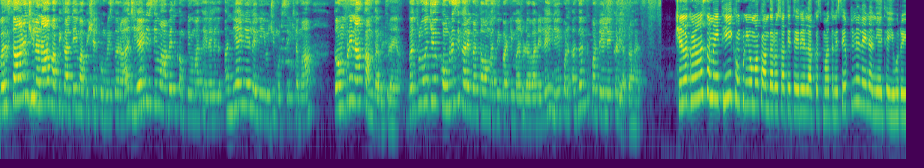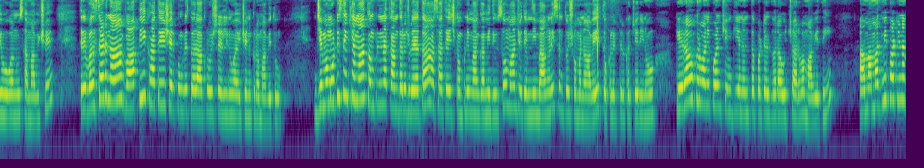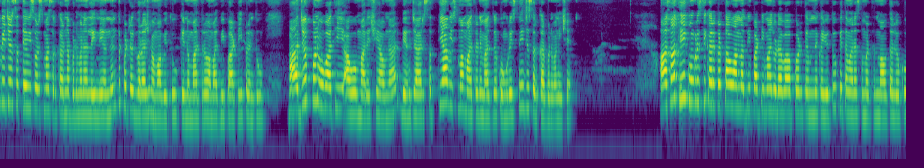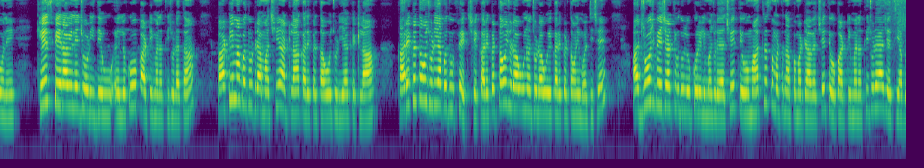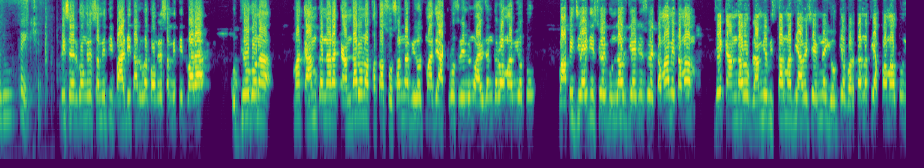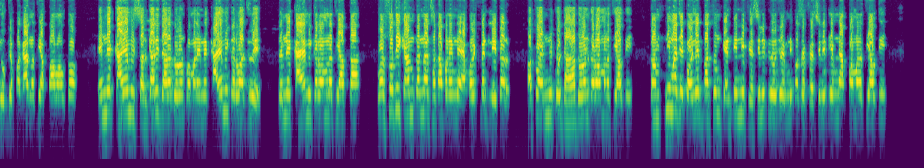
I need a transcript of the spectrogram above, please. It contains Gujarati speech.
વલસાડ જિલ્લાના વાપી ખાતે વાપી શહેર કોંગ્રેસ દ્વારા જીઆઈડીસીમાં આવેલ કંપનીઓમાં થઈ રહેલ અન્યાયને લઈને યોજી મોટી સંખ્યામાં કંપનીના કામદારો જોડાયા. ગતરોજ કોંગ્રેસી કાર્યકર્તાઓ આમ આદમી પાર્ટીમાં જોડાવાને લઈને પણ અનંત પટેલે કર્યા પ્રહાર. છેલ્લા ઘણા સમયથી કંપનીઓમાં કામદારો સાથે થઈ રહેલા અકસ્માત અને સેફટીને લઈને અન્યાય થઈ રહ્યો હોવાનું સામાવ્યું છે. ત્યારે વલસાડના વાપી ખાતે શહેર કોંગ્રેસ દ્વારા આક્રોશ રેલીનું આયોજન કરવામાં આવ્યું હતું. જેમાં મોટી સંખ્યામાં કંપનીના કામદારો જોડાયા હતા. આ સાથે જ કંપનીમાં આગામી દિવસોમાં જો તેમની માંગણી સંતોષવામાં ન આવે, તો કલેક્ટર કચેરીનો ઘેરાવ કરવાની પણ ચીમકી અનંત પટેલ દ્વારા ઉચ્ચારવામાં આવી હતી. આમ આમ આદમી પાર્ટીના બે હજાર સત્યાવીસ વર્ષમાં સરકારના બનવાના લઈને અનંત પટેલ દ્વારા જણાવ્યું હતું કે ન માત્ર આમ આદમી પાર્ટી, પરંતુ ભાજપ પણ હોવાથી આવો મારે છે આવનાર બે હજાર સત્યાવીસમાં માત્ર ને માત્ર કોંગ્રેસની જ સરકાર બનવાની છે. આ સાથે કોંગ્રેસી કાર્યકર્તાઓ આમ આદમી પાર્ટીમાં જોડાવા પર તેમને કહ્યું હતું કે તમારા સમર્થનમાં આવતા લોકોને ખેસ પહેરાવીને જોડી દેવું એ લોકો પાર્ટીમાં નથી જોડાતા. પાર્ટીમાં બધું ડ્રામા છે, આટલા કાર્યકર્તાઓ જોડ્યા કેટલા? કાર્યકર્તાઓ જોડ્યા બધું ફેક છે, કાર્યકર્તાઓ જોડાવવું ન જોડાવવું એ કાર્યકર્તાઓની મરજી છે. આજ રોજ બે હજારથી વધુ લોકો રેલીમાં જોડાયા છે, તેઓ માત્ર સમર્થન આપવા માટે આવ્યા છે, તેઓ પાર્ટીમાં નથી જોડાયા, જેથી આ બધું ફેક છે. શહેર કોંગ્રેસ સમિતિ, પારડી તાલુકા કોંગ્રેસ સમિતિ દ્વારા ઉદ્યોગોના માં કામ કરનારા કામદારોના થતા શોષણના વિરોધમાં આજે આક્રોશ રેલીનું આયોજન કરવામાં આવ્યું હતું. વાપી જીઆઈડીસી હોય, ગુંડલાવ જીઆઈડીસી હોય, તમામે તમામ જે કામદારો ગ્રામ્ય વિસ્તારમાંથી આવે છે, એમને યોગ્ય વળતર નથી આપવામાં આવતું, યોગ્ય પગાર નથી આપવામાં આવતો. એમને કાયમી સરકારી ધારાધોરણ પ્રમાણે એમને કાયમી કરવા જોઈએ, તો એમને કાયમી કરવામાં નથી આપતા. વર્ષોથી કામ કરનાર છતાં પણ એમને એપોઇન્ટમેન્ટ લેટર અથવા એમની કોઈ ધારાધોરણ કરવામાં નથી આવતી. કંપનીમાં જે ટોયલેટ બાથરૂમ કેન્ટીનની ફેસિલિટી હોય છે, એમની પાસે ફેસિલિટી એમને આપવામાં નથી આવતી.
